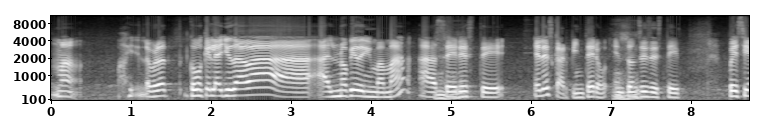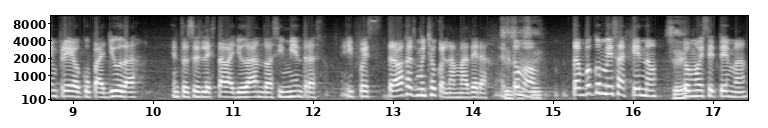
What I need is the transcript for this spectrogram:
ma- ay, la verdad, como que le ayudaba a- al novio de mi mamá a hacer este, él es carpintero, entonces este, pues siempre ocupa ayuda, entonces le estaba ayudando así mientras, y pues trabajas mucho con la madera, Sí, es sí, como, sí. Tampoco me es ajeno Sí. como ese tema.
